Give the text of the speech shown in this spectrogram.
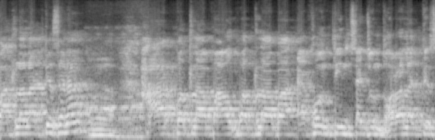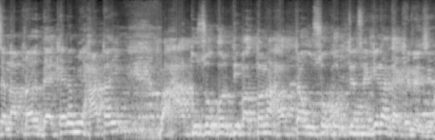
পাতলা লাগতেছে না? হাত পাতলা, পাও পাতলা, বা এখন তিন, চারজন ধরা লাগতেছে না? আপনারা দেখেন, আমি হাঁটাই, বা হাত উঁচু করতে পারতো না, হাতটা উঁচু করতেছে কিনা দেখেন এই যে।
